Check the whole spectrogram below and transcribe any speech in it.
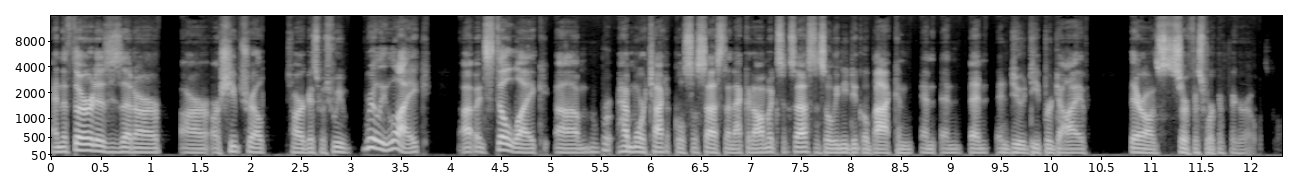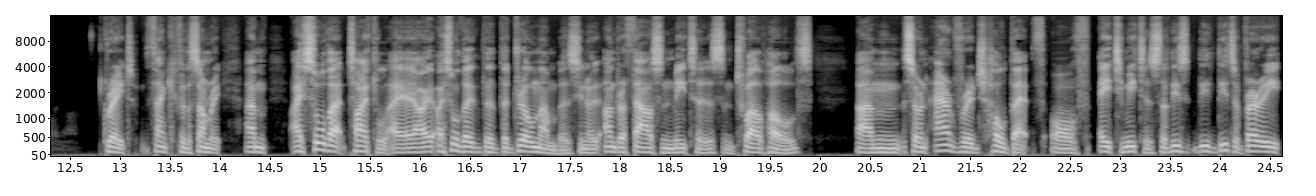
And the third is, is that our, our, our sheep trail targets, which we really like uh, and still like, um, have more technical success than economic success. And so we need to go back and, and, and, and, and do a deeper dive there on surface work and figure out what's going on. Great. Thank you for the summary. Um, I saw that title. I, I, I saw the, the, the, drill numbers, you know, under a thousand meters and 12 holes. Um, so an average hole depth of 80 meters. So these, these, are very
